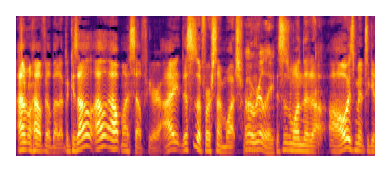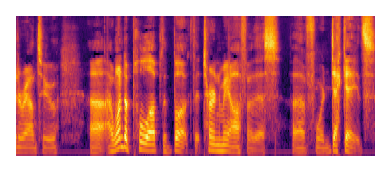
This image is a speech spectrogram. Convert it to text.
I don't know how I feel about it because I'll I'll out myself here. I this is a first time watch for me. Oh, really? This is one that I, I always meant to get around to. Uh, I wanted to pull up the book that turned me off of this uh, for decades.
